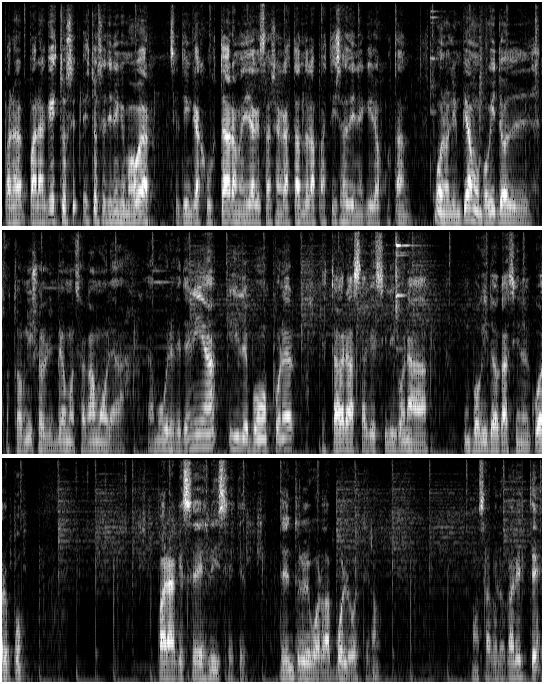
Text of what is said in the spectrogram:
para, que esto, se tiene que mover, se tiene que ajustar a medida que se vayan gastando las pastillas, tiene que ir ajustando. Bueno, limpiamos un poquito los tornillos, lo limpiamos, sacamos la, la mugre que tenía y le podemos poner esta grasa que es siliconada, un poquito acá así en el cuerpo, para que se deslice este, dentro del guardapolvo este, ¿no? Vamos a colocar este.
